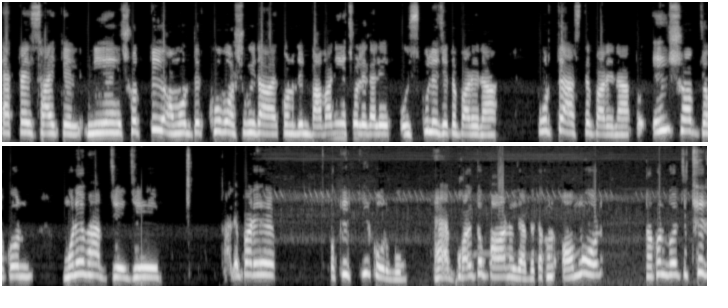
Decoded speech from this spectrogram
একটাই সাইকেল নিয়ে সত্যি অমরদের খুব অসুবিধা হয়। কোনোদিন বাবা নিয়ে চলে গেলে ওই স্কুলে যেতে পারে না, পড়তে আসতে পারে না। তো এই সব যখন মনে ভাবছে যে তাহলে পরে ওকে কি করব? হ্যাঁ ভয় তো পাওয়ানো যাবে। তখন অমর তখন বলছে, ঠিক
